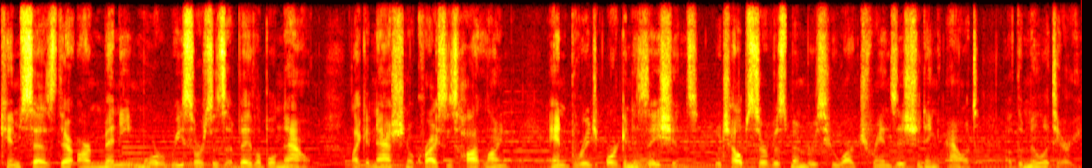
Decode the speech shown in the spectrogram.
Kim says there are many more resources available now, like a national crisis hotline and bridge organizations which help service members who are transitioning out of the military.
